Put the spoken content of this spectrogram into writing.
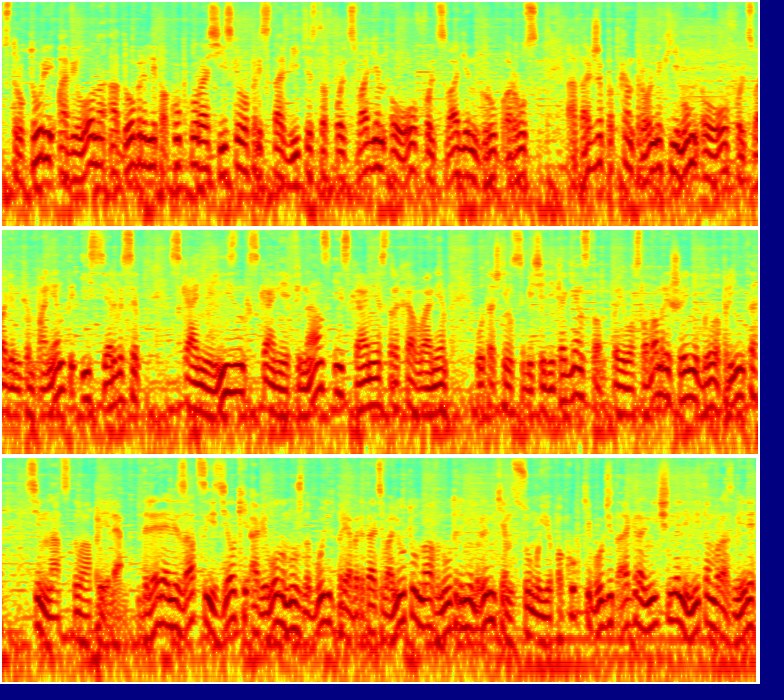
Структуре Авилона одобрили покупку российского представительства Volkswagen ООО Volkswagen Group Rus, а также подконтрольных ему ООО Volkswagen компоненты и сервисы Scania Leasing, Scania Finance и Scania Страхование, уточнил собеседник агентства. По его словам, решение было принято 17 апреля. Для реализации сделки Авилону нужно будет приобретать валюту на внутреннем рынке. Сумма ее покупки будет ограничена лимитом в размере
